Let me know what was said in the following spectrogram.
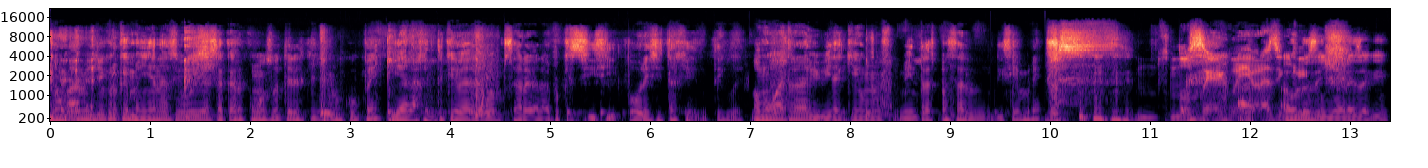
No mames, yo creo que mañana sí voy a sacar como suéteres que yo no ocupe y a la gente que vea le voy a empezar a regalar porque sí, sí, pobrecita gente, güey. O me voy a traer a vivir aquí a unos, mientras pasa el diciembre. Pues, no sé, güey, a, ahora sí a unos que. señores aquí.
